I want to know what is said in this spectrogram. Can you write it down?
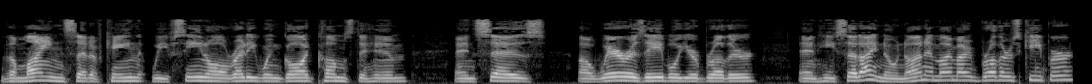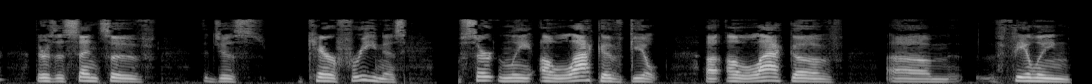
the mindset of Cain that we've seen already when God comes to him and says, uh, where is Abel your brother? And he said, I know none. Am I my brother's keeper? There's a sense of just carefreeness certainly a lack of guilt, a, a lack of um, feeling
